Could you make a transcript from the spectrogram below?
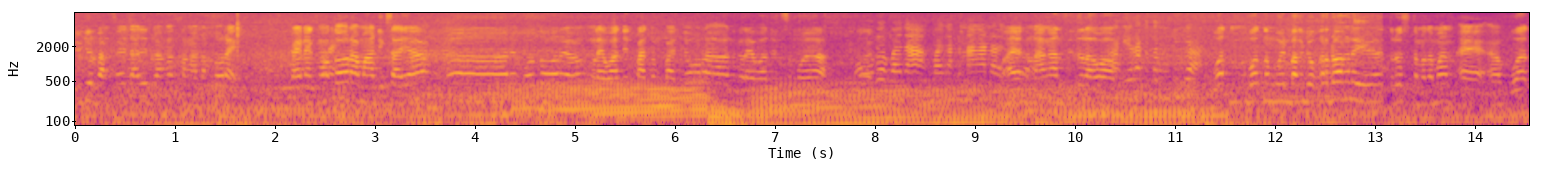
jujur Bang, saya tadi berangkat setengah enam sore. Kayak naik motor sama adik saya, eh, naik motor yang ngelewatin patung pancoran, ngelewatin semua. Gitu oh udah banyak banyak kenangan lah Kayak kenangan situ lah, Wak. akhirnya ketemu juga Buat buat nemuin Bang Joker doang nih. Terus teman-teman, eh eh, buat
